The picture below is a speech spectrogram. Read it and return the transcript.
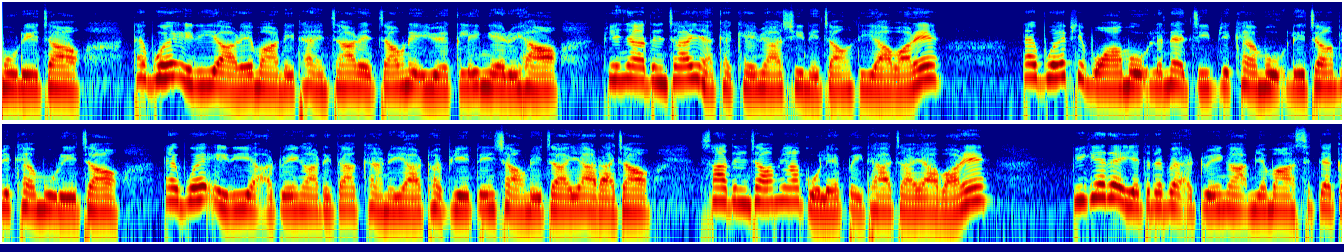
မှုတွေကြောင့်တိုက်ပွဲဧရိယာထဲမှာနေထိုင်ကြတဲ့ကျောင်းနေအရွယ်ကလေးငယ်တွေဟာပညာသင်ကြားရန်ခက်ခဲများရှိနေကြောင်းသိရပါဗျ။တိုက်ပွဲဖြစ်ပွားမှုလက်နက်ကြီးပစ်ခတ်မှုလေကြောင်းပစ်ခတ်မှုတွေကြောင့်တိုက်ပွဲဧရိယာအတွင်းကဒေသခံတွေရာထွက်ပြေးတင်းရှောင်နေကြရတာကြောင့်စာတင်ကျောင်းများကိုလည်းပိတ်ထားကြရပါတယ်။ ပြီးခဲ့တဲ့ရက်သတ္တပတ်အတွင်းကမြန်မာစစ်တပ်က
